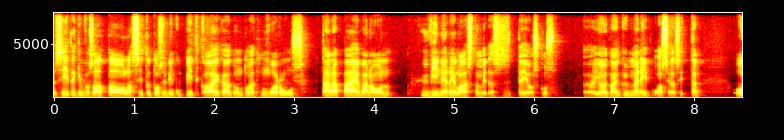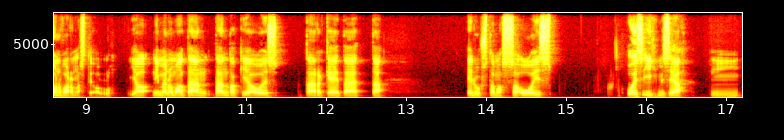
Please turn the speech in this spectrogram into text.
siitäkin voi saattaa olla sitten tosi niin kuin pitkä aika ja tuntuu, että nuoruus tänä päivänä on hyvin erilaista, mitä se sitten joskus joitain kymmeniä vuosia sitten on varmasti ollut. Ja nimenomaan tämän, tämän takia olisi tärkeää, että edustamassa olisi, olisi ihmisiä, mm,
